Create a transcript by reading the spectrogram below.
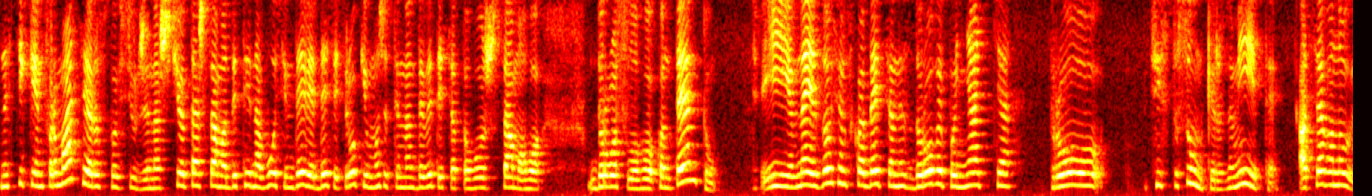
настільки інформація розповсюджена, що та ж сама дитина 8, 9, 10 років можете надивитися того ж самого дорослого контенту, і в неї зовсім складеться нездорове поняття про ці стосунки, розумієте? А це воно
